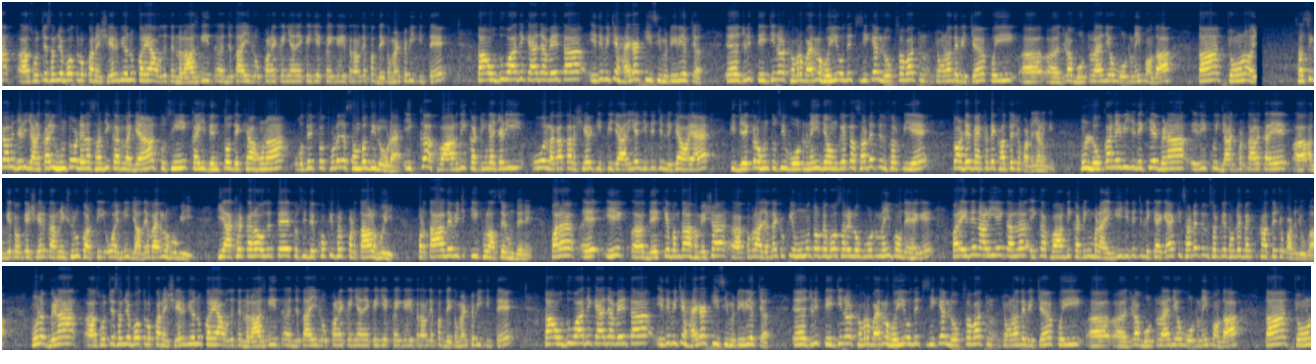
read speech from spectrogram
ਸੋਚੇ ਸਮਝੇ ਬਹੁਤ ਲੋਕਾਂ ਨੇ ਸ਼ੇਅਰ ਵੀ ਉਹਨੂੰ ਕਰਿਆ, ਉਹਦੇ ਤੇ ਨਾਰਾਜ਼ਗੀ ਜਤਾਈ, ਲੋਕਾਂ ਨੇ ਕਈਆਂ ਨੇ ਕਈ ਕਈ ਕਈ ਤਰ੍ਹਾਂ ਦੇ ਭੱਦੇ ਕਮੈਂਟ ਵੀ ਕੀਤੇ। ਤਾਂ ਉਦੋਂ ਬਾਅਦ ਜੇ ਕਿਹਾ ਜਾਵੇ ਤਾਂ ਇਹਦੇ ਵਿੱਚ ਹੈਗਾ ਕੀ ਸੀ ਮਟੀਰੀਅਲ 'ਚ? ਜਿਹੜੀ ਤੇਜ਼ੀ ਨਾਲ ਖਬਰ ਵਾਇਰਲ ਹੋਈ, ਉਹਦੇ 'ਚ ਸੀ ਕਿ ਲੋਕ ਸਭਾ ਚੁਣ- ਚੋਣਾਂ ਦੇ ਵਿੱਚ ਕੋਈ ਜਿਹੜਾ ਵੋਟਰ ਹੈ, ਜੇ ਉਹ ਵੋਟ ਨਹੀਂ ਪਾਉਂਦਾ, ਤਾਂ ਚੋਣ ਸਤਿ ਸ਼੍ਰੀ ਅਕਾਲ, ਜਿਹੜੀ ਜਾਣਕਾਰੀ ਹੁਣ ਤੁਹਾਡੇ ਨਾਲ ਸਾਂਝੀ ਕਰਨ ਲੱਗਿਆ, ਤੁਸੀਂ ਕਈ ਦਿਨ ਤੋਂ ਦੇਖਿਆ ਹੋਣਾ, ਉਹਦੇ ਤੋਂ ਥੋੜਾ ਜਿਹਾ ਸੰਭਲ ਦੀ ਲੋੜ ਹੈ। ਇੱਕ ਅਖਬਾਰ ਦੀ ਕਟਿੰਗ ਹੈ ਜਿਹੜੀ, ਉਹ ਲਗਾਤਾਰ ਸ਼ੇਅਰ ਕੀਤੀ ਜਾ ਰਹੀ ਹੈ, ਜਿਹਦੇ 'ਚ ਲਿਖਿਆ ਹੋਇਆ ਹੈ ਕਿ ਜੇਕਰ ਹੁਣ ਤੁਸੀਂ ਵੋਟ ਨਹੀਂ ਦਿਓਗੇ, ਤਾਂ 350 ਰੁਪਏ ਤੁਹਾਡੇ ਬੈਂਕ ਦੇ ਖਾਤੇ 'ਚੋਂ ਕੱਟ ਜਾਣਗੇ। ਹੁਣ ਲੋਕਾਂ ਨੇ ਵੀ ਜੇ ਦੇਖੀਏ ਬਿਨਾ ਇਹਦੀ ਕੋਈ ਜਾਂਚ ਪੜਤਾਲ ਕਰੇ ਅੱਗੇ ਤੋਂ ਅੱਗੇ ਸ਼ੇਅਰ ਕਰਨੀ ਸ਼ੁਰੂ ਕਰਤੀ, ਉਹ ਇੰਨੀ ਜ਼ਿਆਦਾ ਵਾਇਰਲ ਹੋ ਗਈ ਕਿ ਆਖਰਕਾਰ ਉਹਦੇ ਤੇ ਤੁਸੀਂ ਦੇਖੋ ਕਿ ਫਿਰ ਪੜਤਾਲ ਹੋਈ। ਪੜਤਾਲ ਦੇ ਵਿੱਚ ਕੀ ਖੁਲਾਸੇ ਹੁੰਦੇ ਨੇ? ਪਰ ਇਹ ਇਹ ਦੇਖ ਕੇ ਬੰਦਾ ਹਮੇਸ਼ਾ ਘਬਰਾ ਜਾਂਦਾ ਕਿਉਂਕਿ ਅਮੂਮਨ ਤੌਰ ਤੇ ਬਹੁਤ ਸਾਰੇ ਲੋਕ ਵੋਟ ਨਹੀਂ ਪਾਉਂਦੇ ਹੈਗੇ। ਪਰ ਇਹਦੇ ਨਾਲ ਹੀ ਇਹ ਗੱਲ ਇੱਕ ਅਖਬਾਰ ਦੀ ਕਟਿੰਗ ਬਣਾਏਗੀ, ਜਿਹਦੇ 'ਚ ਲਿਖਿਆ ਗਿਆ ਕਿ 350 ਰੁਪਏ ਤੁਹਾਡੇ ਬੈਂਕ ਖਾਤੇ 'ਚੋਂ ਕੱਟ ਜਾਊਗਾ ਹੁਣ ਬਿਨਾ ਸੋਚੇ ਸਮਝੇ ਬਹੁਤ ਲੋਕਾਂ ਨੇ ਸ਼ੇਅਰ ਵੀ ਉਹਨੂੰ ਕਰਿਆ, ਉਹਦੇ ਤੇ ਨਾਰਾਜ਼ਗੀ ਜਤਾਈ, ਲੋਕਾਂ ਨੇ ਕਈਆਂ ਨੇ ਕਈ ਕਈ ਕਈ ਤਰ੍ਹਾਂ ਦੇ ਭੱਦੇ ਕਮੈਂਟ ਵੀ ਕੀਤੇ। ਤਾਂ ਉਦੋਂ ਬਾਅਦ ਜੇ ਕਿਹਾ ਜਾਵੇ ਤਾਂ ਇਹਦੇ ਵਿੱਚ ਹੈਗਾ ਕੀ ਸੀ ਮਟੀਰੀਅਲ 'ਚ? ਜਿਹੜੀ ਤੇਜ਼ੀ ਨਾਲ ਖਬਰ ਵਾਇਰਲ ਹੋਈ, ਉਹਦੇ 'ਚ ਸੀ ਕਿ ਲੋਕ ਸਭਾ ਚੁਣ- ਚੋਣਾਂ ਦੇ ਵਿੱਚ ਕੋਈ ਜਿਹੜਾ ਵੋਟਰ ਹੈ ਜੇ ਉਹ ਵੋਟ ਨਹੀਂ ਪਾਉਂਦਾ, ਤਾਂ ਚੋਣ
